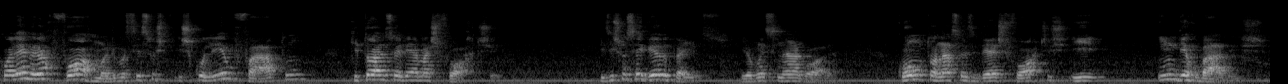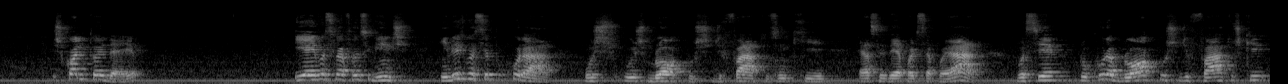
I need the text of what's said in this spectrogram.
qual é a melhor forma de você escolher o fato que torne sua ideia mais forte? Existe um segredo para isso, e eu vou ensinar agora. Como tornar suas ideias fortes e inderrubáveis. Escolhe tua ideia, e aí você vai fazer o seguinte, em vez de você procurar os, os blocos de fatos em que essa ideia pode se apoiar, você procura blocos de fatos que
